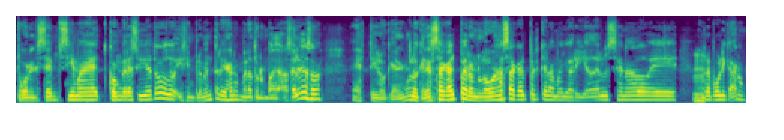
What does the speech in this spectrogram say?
ponerse encima del Congreso y de todo, y simplemente le dijeron, mira, tú no puedes hacer eso, este, y lo quieren, lo quieren sacar, pero no lo van a sacar porque la mayoría del Senado es republicano,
